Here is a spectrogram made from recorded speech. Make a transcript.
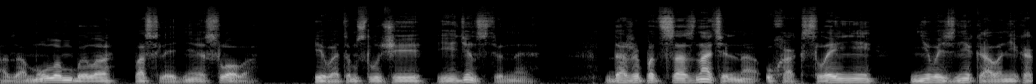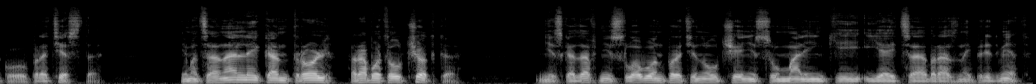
а за мулом было последнее слово. И в этом случае единственное. Даже подсознательно у Хакслейни не возникало никакого протеста. Эмоциональный контроль работал четко. Не сказав ни слова, он протянул Ченнису маленький яйцеобразный предмет.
